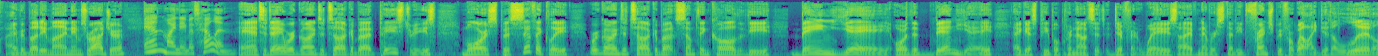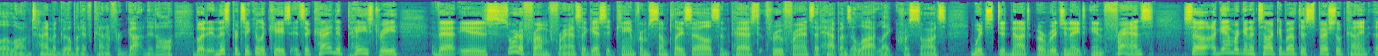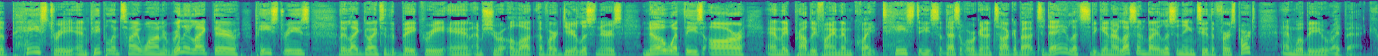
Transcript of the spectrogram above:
Hi, everybody. My name's Roger. And my name is Helen. And today we're going to talk about pastries. More specifically, we're going to talk about something called the beignet or the beignet. I guess people pronounce it different ways. I've never studied French before. Well, I did a little a long time ago, but I've kind of forgotten it all. But in this particular case, it's a kind of pastry that is sort of from France. I guess it came from someplace else and passed through France. That happens a lot, like croissants, which did not originate in France. So, again, we're going to talk about this special kind of pastry, and people in Taiwan really like their pastries. They like going to the bakery, and I'm sure a lot of our dear listeners know what these are, and they probably find them quite tasty. So, that's what we're going to talk about today. Let's begin our lesson by listening to the first part, and we'll be right back.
